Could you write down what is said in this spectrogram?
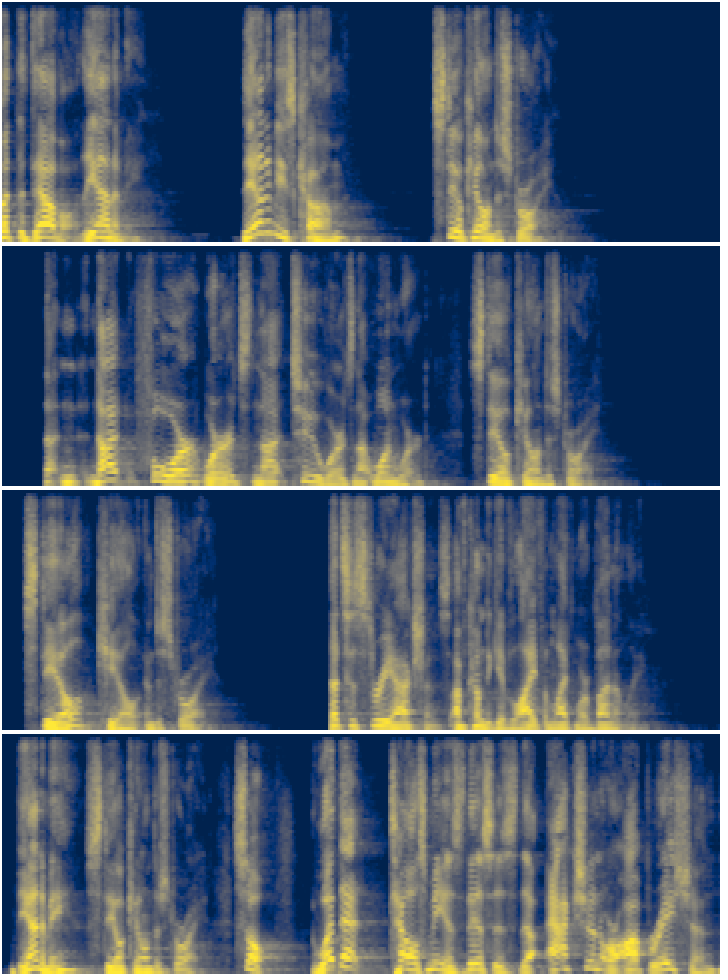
But the devil, the enemy, the enemies come steal, kill, and destroy. Not, not four words, not two words, not one word. Steal, kill, and destroy. Steal, kill, and destroy. That's his three actions. I've come to give life and life more abundantly. The enemy, steal, kill, and destroy. So, what that tells me is this is the action or operation,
